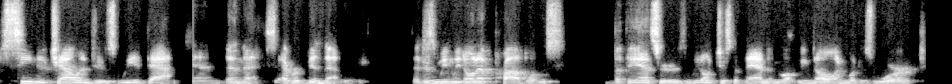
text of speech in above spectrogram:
see new challenges, we adapt. And, and that's ever been that way. That doesn't mean we don't have problems, but the answer is we don't just abandon what we know and what has worked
